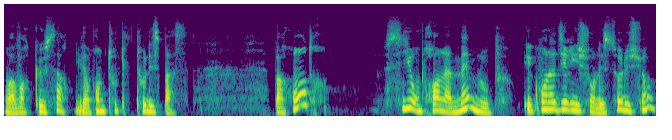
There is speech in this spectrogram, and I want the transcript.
On va voir que ça, il va prendre tout, l'espace. Par contre, si on prend la même loupe et qu'on la dirige sur les solutions,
